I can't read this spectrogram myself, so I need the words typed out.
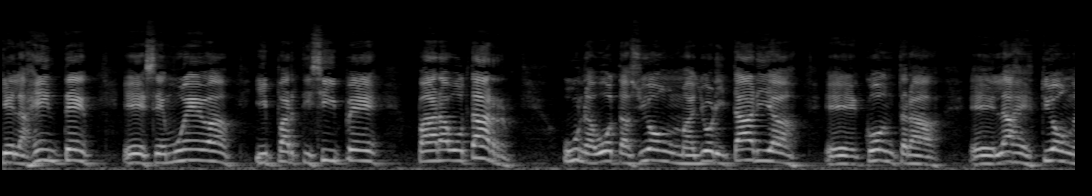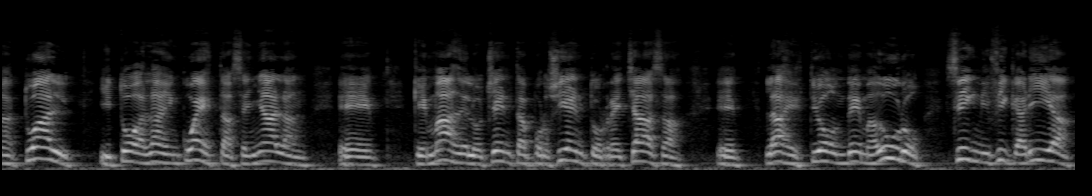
que la gente eh, se mueva y participe para votar. Una votación mayoritaria eh, contra la gestión actual y todas las encuestas señalan que más del 80% rechaza eh, la gestión de Maduro, significaría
